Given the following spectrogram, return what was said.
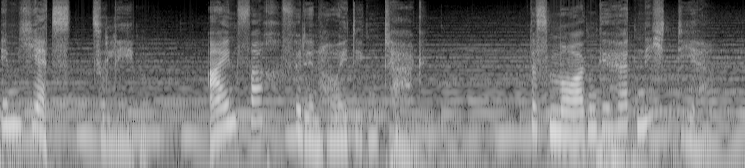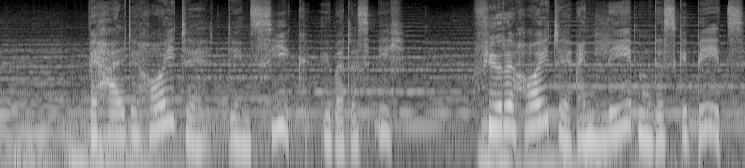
im Jetzt zu leben, einfach für den heutigen Tag. Das Morgen gehört nicht dir. Behalte heute den Sieg über das Ich. Führe heute ein Leben des Gebets.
